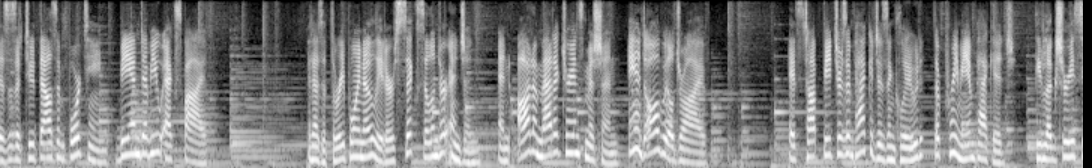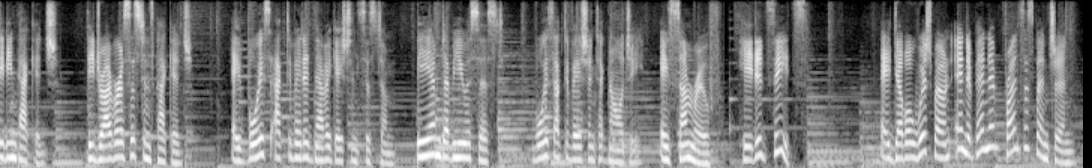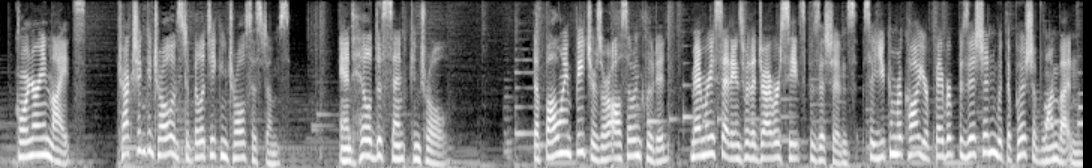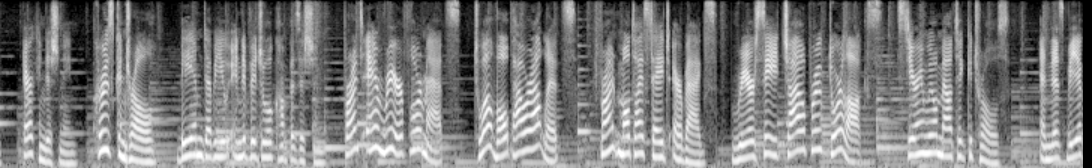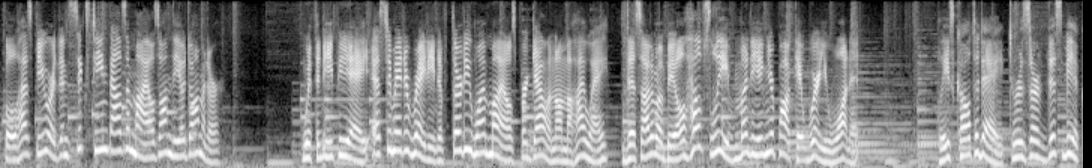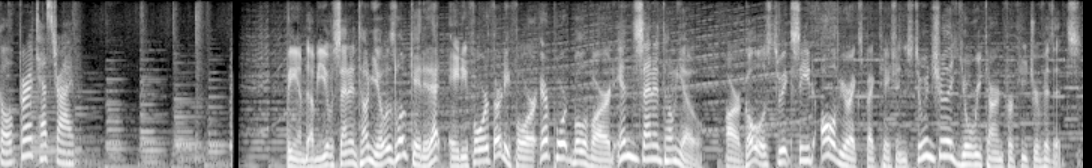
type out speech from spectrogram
This is a 2014 BMW X5. It has a 3.0 liter six cylinder engine, an automatic transmission, and all wheel drive. Its top features and packages include the Premium Package, the Luxury Seating Package, the Driver Assistance Package, a voice activated navigation system, BMW Assist, voice activation technology, a sunroof, heated seats, a double wishbone independent front suspension, cornering lights, traction control and stability control systems, and hill descent control. The following features are also included memory settings for the driver's seat's positions, so you can recall your favorite position with the push of one button, air conditioning, cruise control, BMW individual composition, front and rear floor mats, 12 volt power outlets, front multi stage airbags, rear seat child proof door locks, steering wheel mounted controls, and this vehicle has fewer than 16,000 miles on the odometer. With an EPA estimated rating of 31 miles per gallon on the highway, this automobile helps leave money in your pocket where you want it. Please call today to reserve this vehicle for a test drive. BMW of San Antonio is located at 8434 Airport Boulevard in San Antonio. Our goal is to exceed all of your expectations to ensure that you'll return for future visits.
